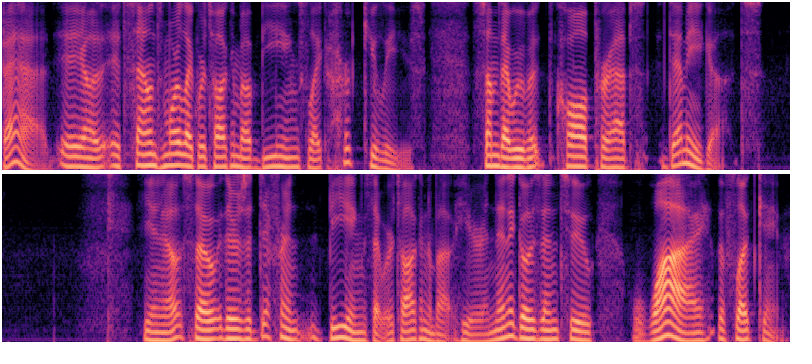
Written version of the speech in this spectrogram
bad. Eh, you know, it sounds more like we're talking about beings like Hercules, some that we would call perhaps demigods. You know, so there's a different beings that we're talking about here. And then it goes into why the flood came.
